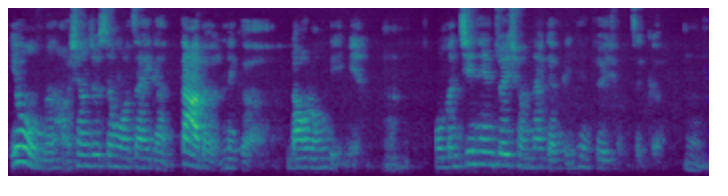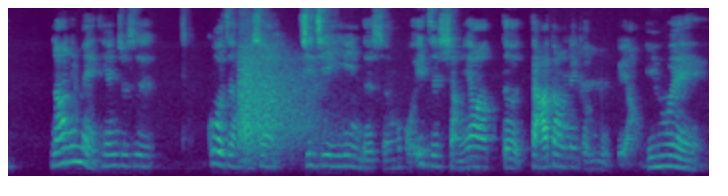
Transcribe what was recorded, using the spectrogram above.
因为我们好像就生活在一个很大的那个牢笼里面。嗯，我们今天追求那个，明天追求这个。嗯，然后你每天就是过着好像汲汲营营的生活，一直想要的达到那个目标。因为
